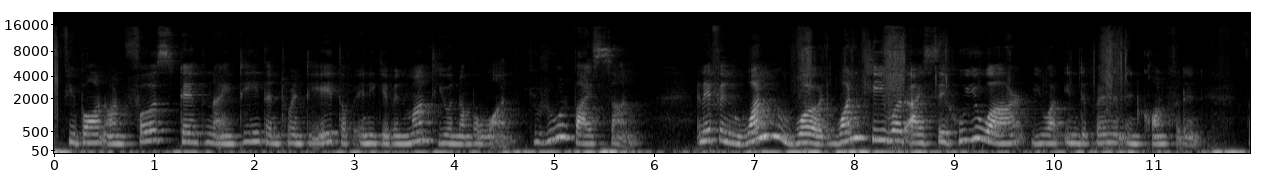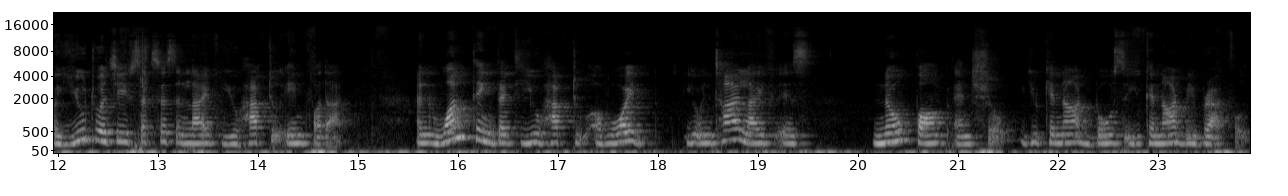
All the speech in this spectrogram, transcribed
If you're born on 1st, 10th, 19th, and 28th of any given month, you are number one. You rule by sun. And if in one word, one keyword, I say who you are, you are independent and confident. For you to achieve success in life, you have to aim for that. And one thing that you have to avoid your entire life is no pomp and show. You cannot boast, you cannot be bragful.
